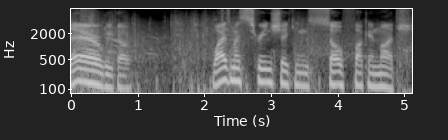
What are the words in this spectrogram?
There we go. Why is my screen shaking so fucking much?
